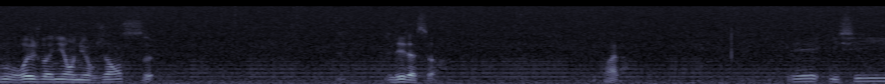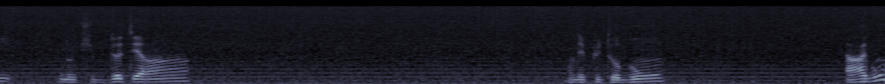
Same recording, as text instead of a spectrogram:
vous rejoignez en urgence les Açores. Voilà. Et ici, on occupe deux terrains. On est plutôt bon. Aragon,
